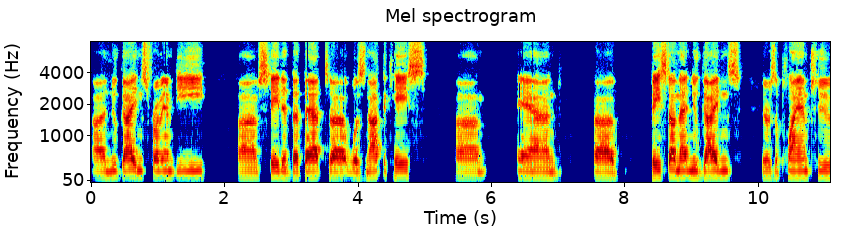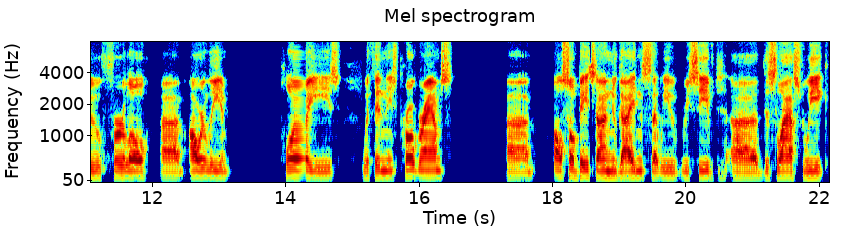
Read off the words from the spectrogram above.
uh, new guidance from MDE uh, stated that that uh, was not the case. Um, and based on that new guidance, there's a plan to furlough um, hourly employees within these programs. Um, also based on new guidance that we received uh, this last week,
